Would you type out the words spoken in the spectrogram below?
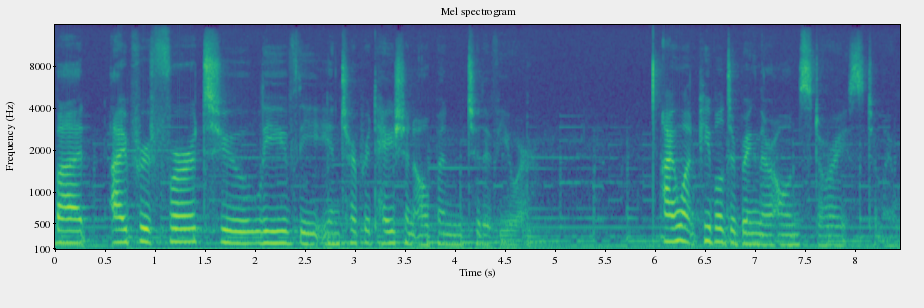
but I prefer to leave the interpretation open to the viewer. I want people to bring their own stories to my work.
